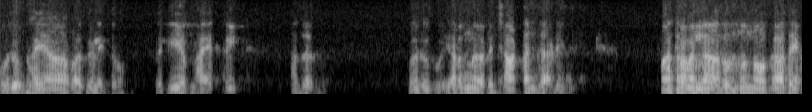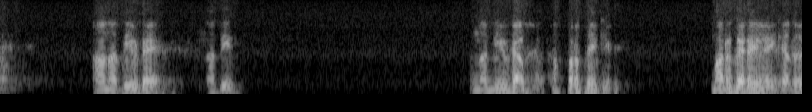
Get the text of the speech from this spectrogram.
ഒരു ഭയാവകളിതോ വലിയ ഭയത്തിൽ അത് ഒരു ഉയർന്ന ഒരു ചാട്ടം ചാടി. മാത്രമല്ല അതൊന്നും നോക്കാതെ ആ നദിയുടെ നദി നദിയുടെ അപ്പ- അപ്പുറത്തേക്ക് മറുകരയിലേക്ക് അത്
